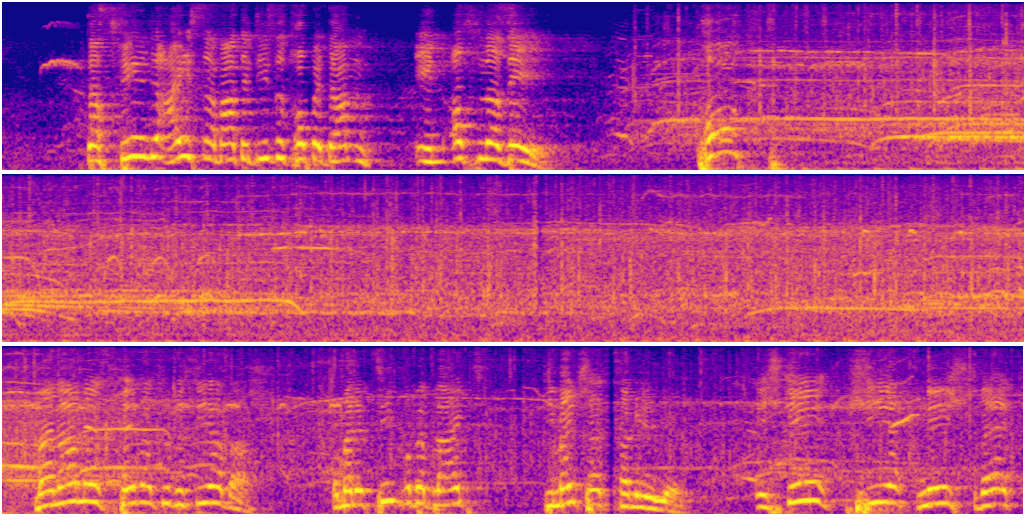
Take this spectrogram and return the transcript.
Das fehlende Eis erwartet diese Truppe dann in offener See. Prost! Mein Name ist Peter Tubesiabasch und meine Zielgruppe bleibt die Menschheitsfamilie. Ich gehe hier nicht weg.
